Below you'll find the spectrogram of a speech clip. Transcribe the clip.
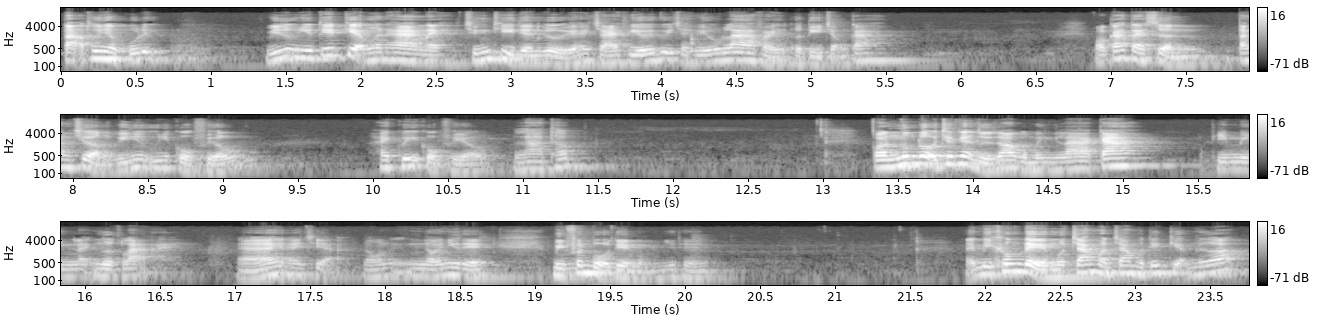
tạo thu nhập cố định ví dụ như tiết kiệm ngân hàng này chứng chỉ tiền gửi hay trái phiếu quỹ trái phiếu là phải ở tỷ trọng cao còn các tài sản tăng trưởng, ví dụ như cổ phiếu hay quỹ cổ phiếu là thấp. Còn mức độ chấp nhận rủi ro của mình là cao, thì mình lại ngược lại. Đấy, anh chị ạ, nó nói như thế. Mình phân bổ tiền của mình như thế. Đấy, mình không để 100% vào tiết kiệm nữa,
